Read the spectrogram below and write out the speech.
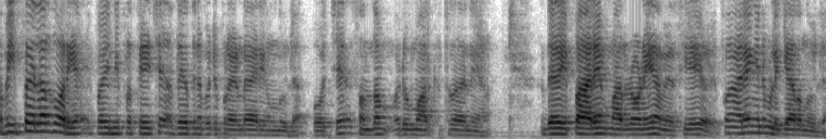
അപ്പോൾ ഇപ്പോൾ എല്ലാവർക്കും അറിയാം. ഇപ്പോൾ ഇനി പ്രത്യേകിച്ച് അദ്ദേഹത്തിനെ പറ്റി പറയേണ്ട കാര്യങ്ങളൊന്നുമില്ല. ബോച്ചെ സ്വന്തം ഒരു മാർക്കറ്റർ തന്നെയാണ്. അദ്ദേഹം ഇപ്പോൾ ആരെയും മറഡോണയോ മെസ്സിയോ ഇപ്പോൾ ആരെയും ഇങ്ങനെ വിളിക്കാറൊന്നുമില്ല.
